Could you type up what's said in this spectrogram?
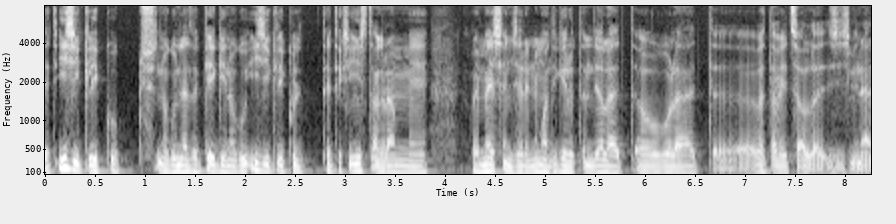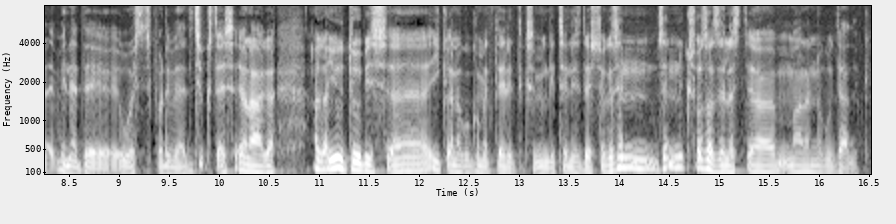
et isiklikuks nagu nii-öelda keegi nagu isiklikult näiteks Instagrami või Messengeri niimoodi kirjutanud ei ole, et oh kuule, et äh, võta veits alla, siis mine, mine tee uuesti spordivideot, et sihukest asja ei ole, aga aga Youtube'is äh, ikka nagu kommenteeritakse mingeid selliseid asju, aga see on, see on üks osa sellest ja ma olen nagu teadlik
